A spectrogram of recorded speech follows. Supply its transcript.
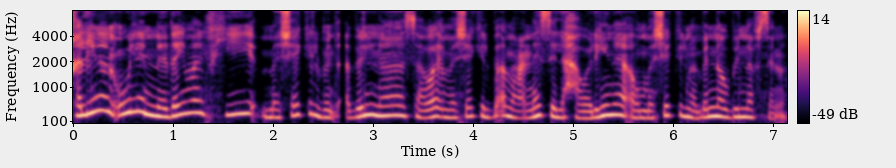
خلينا نقول إن دايما في مشاكل بتقابلنا سواء مشاكل بقى مع الناس اللي حوالينا أو مشاكل ما بيننا وبين نفسنا.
